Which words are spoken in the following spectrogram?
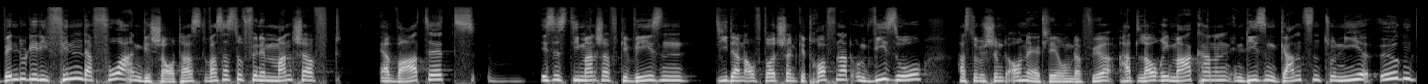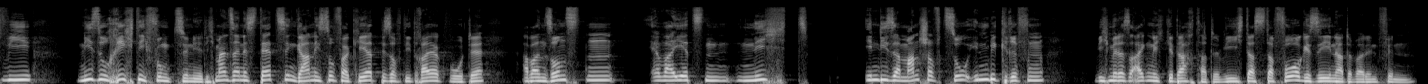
wenn du dir die Finnen davor angeschaut hast, was hast du für eine Mannschaft erwartet? Ist es die Mannschaft gewesen, die dann auf Deutschland getroffen hat? Und wieso, hast du bestimmt auch eine Erklärung dafür, hat Lauri Markkanen in diesem ganzen Turnier irgendwie nie so richtig funktioniert? Ich meine, seine Stats sind gar nicht so verkehrt, bis auf die Dreierquote. Aber ansonsten, er war jetzt nicht in dieser Mannschaft so inbegriffen, wie ich mir das eigentlich gedacht hatte, wie ich das davor gesehen hatte bei den Finnen.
